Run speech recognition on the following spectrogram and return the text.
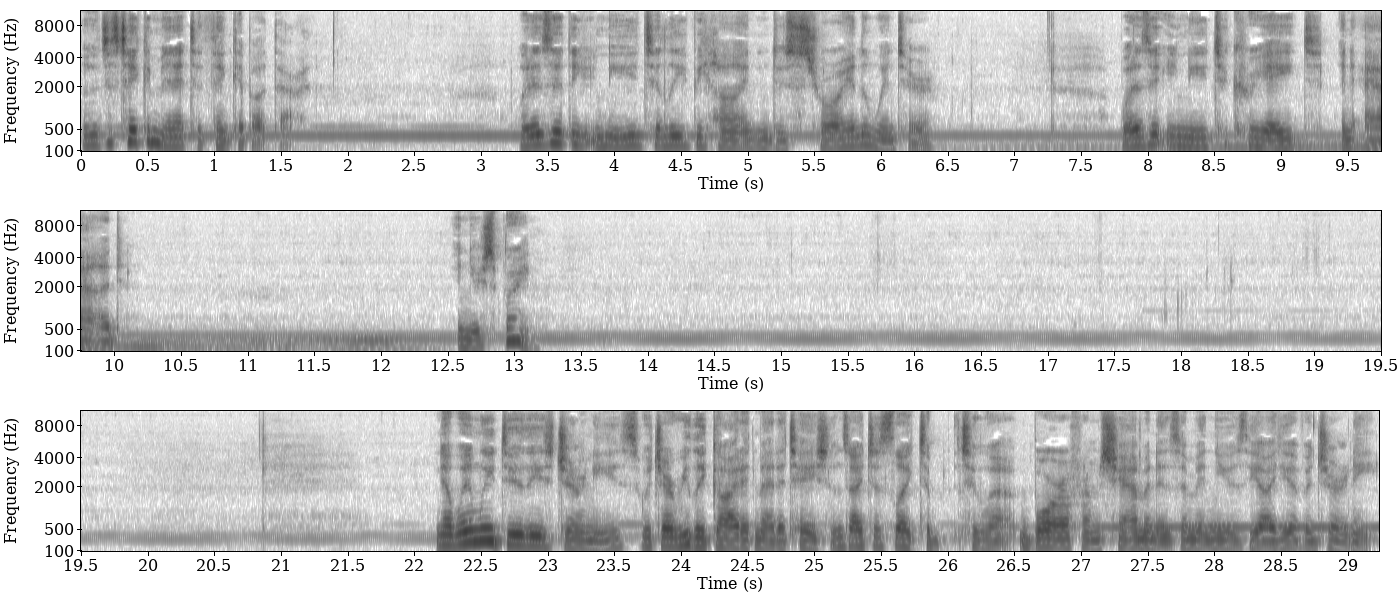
And just take a minute to think about that. What is it that you need to leave behind and destroy in the winter? What is it you need to create and add in your spring? Now, when we do these journeys, which are really guided meditations, I just like to, to uh, borrow from shamanism and use the idea of a journey.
